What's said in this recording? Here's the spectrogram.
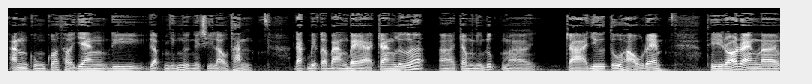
anh cũng có thời gian đi gặp những người nghệ sĩ lão thành đặc biệt là bạn bè trang lứa à, trong những lúc mà trà dư tủ hậu đó em thì rõ ràng là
